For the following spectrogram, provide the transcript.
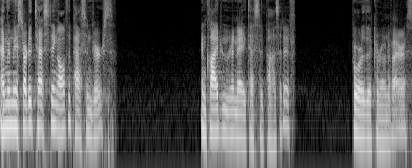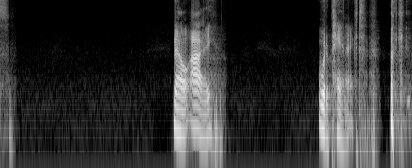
And then they started testing all of the passengers. And Clyde and Renee tested positive for the coronavirus. Now, I would have panicked. like,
